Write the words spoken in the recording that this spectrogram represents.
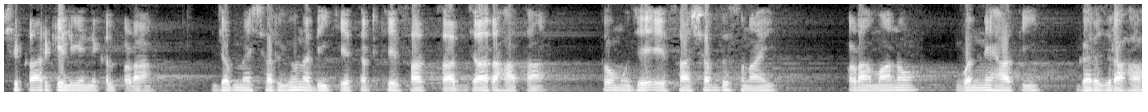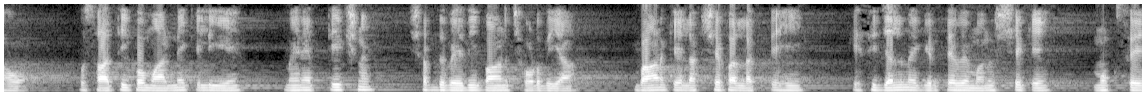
शिकार के लिए निकल पड़ा। जब मैं सरयू नदी के तट के साथ साथ जा रहा था तो मुझे ऐसा शब्द सुनाई पड़ा, मानो वन्य हाथी गरज रहा हो। उस हाथी को मारने के लिए मैंने तीक्ष्ण शब्दवेदी बाण छोड़ दिया। बाण के लक्ष्य पर लगते ही किसी जल में गिरते हुए मनुष्य के मुख से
